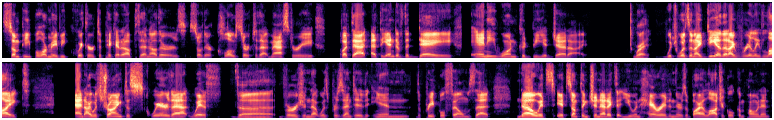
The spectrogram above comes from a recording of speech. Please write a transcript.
Some people are maybe quicker to pick it up than others, so they're closer to that mastery. But that at the end of the day, anyone could be a Jedi. Right. Which was an idea that I really liked. And I was trying to square that with the version that was presented in the prequel films that no it's it's something genetic that you inherit and there's a biological component.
